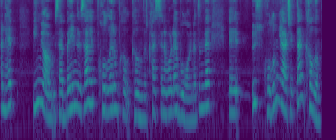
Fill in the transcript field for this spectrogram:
hani hep bilmiyorum mesela benim de mesela hep kollarım kal- kalındır. Kaç sene voleybol oynadım ve e, üst kolum gerçekten kalın.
